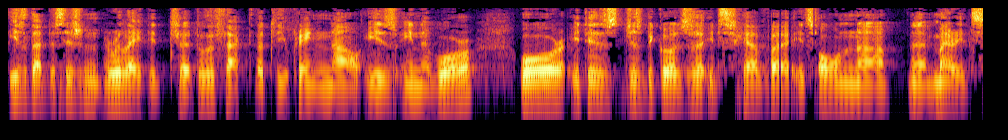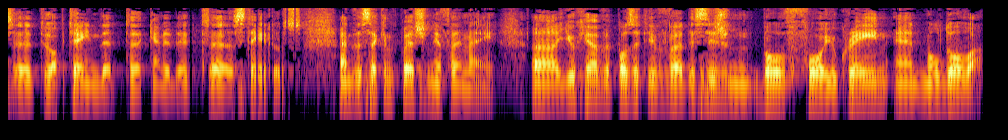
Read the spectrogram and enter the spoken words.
is that decision related to the fact that Ukraine now is in a war, or it is just because it's have its own merits uh, to obtain that uh, candidate status? And the second question, if I may, you have a positive decision both for Ukraine and Moldova.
